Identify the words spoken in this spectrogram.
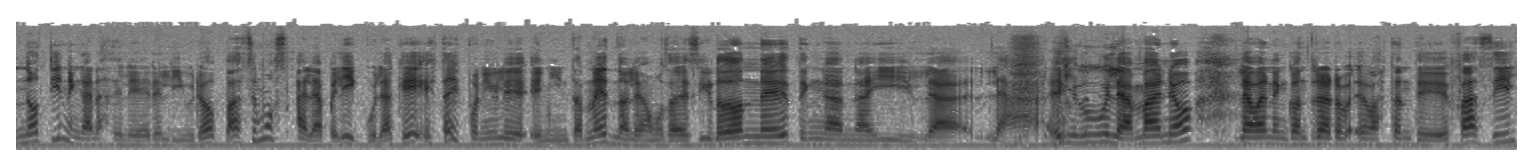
no tienen ganas de leer el libro, pasemos a la película, que está disponible en internet, no les vamos a decir dónde, tengan ahí la, la- el Google a mano, la van a encontrar eh, bastante fácil.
